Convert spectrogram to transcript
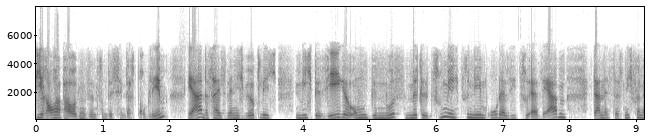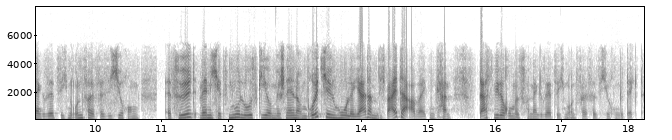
Die Raucherpausen sind so ein bisschen das Problem. Ja, das heißt, wenn ich wirklich mich bewege, um Genussmittel zu mir zu nehmen oder sie zu erwerben, dann ist das nicht von der gesetzlichen Unfallversicherung erfüllt. Wenn ich jetzt nur losgehe und mir schnell noch ein Brötchen hole, ja, damit ich weiterarbeiten kann, das wiederum ist von der gesetzlichen Unfallversicherung gedeckt.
